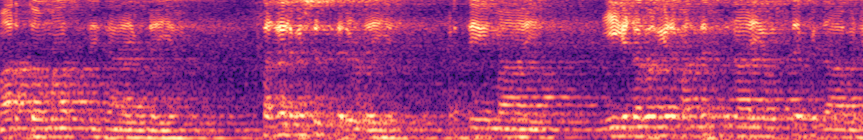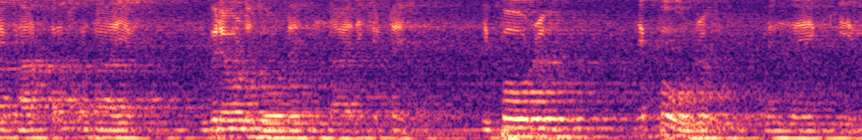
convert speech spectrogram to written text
മാർത്തോമാസ്ലിഹായുടെയും സകല വിശുദ്ധരുടെയും പ്രത്യേകമായി ഈ ഇടവകയുടെ മധ്യസ്ഥനായ യോസെ പിതാവിന്റെ പ്രാർത്ഥന സഹായം ഇവരോടുകൂടെ ഉണ്ടായിരിക്കട്ടെ. ഇപ്പോഴും എപ്പോഴും എന്നേക്കും.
